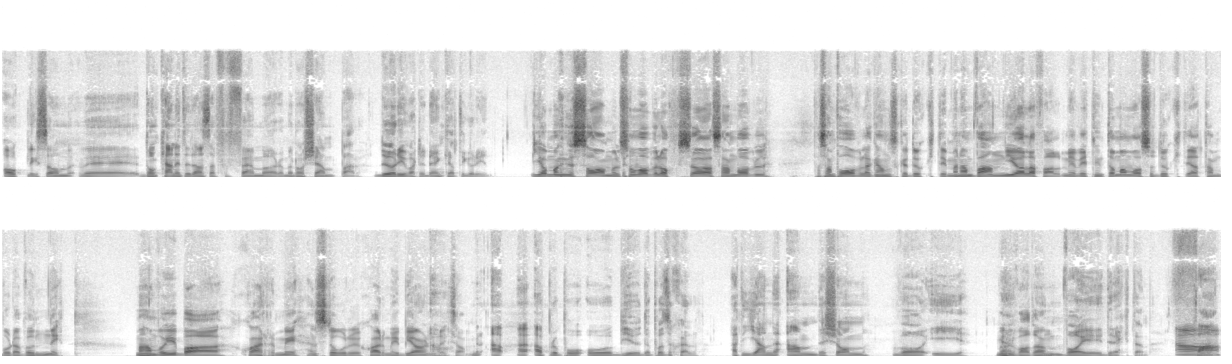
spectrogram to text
och liksom, eh, de kan inte dansa för fem öre men de kämpar. Du hade ju varit i den kategorin. Ja, Magnus Samuelsson var väl också, alltså han var väl, fast han var väl ganska duktig, men han vann ju i alla fall. Men jag vet inte om han var så duktig att han borde ha vunnit. Men han var ju bara charmig, en stor charmig björn liksom. Men apropå att bjuda på sig själv, att Janne Andersson var i, Mullvaden. var i dräkten. Ja.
